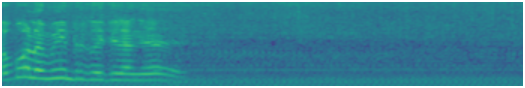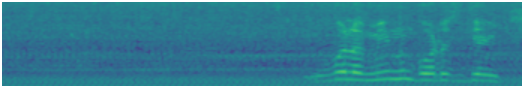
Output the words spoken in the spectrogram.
எவ்வளோ மீன் இருக்கு பார்த்தீங்களாங்க இவ்வளோ மீனும் போட்டு சுற்றி அன்னைக்கு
